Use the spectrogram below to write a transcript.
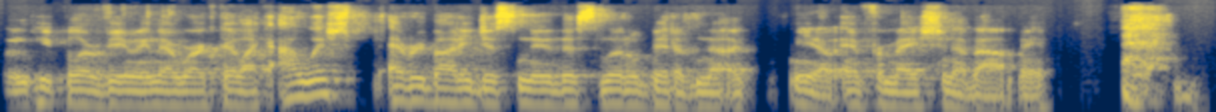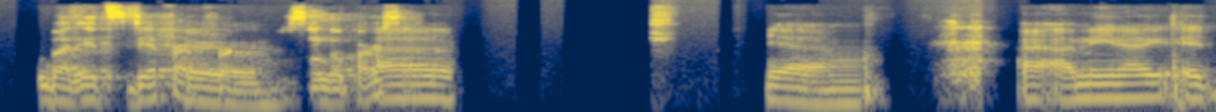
when people are viewing their work, they're like, I wish everybody just knew this little bit of you know information about me. but it's different sure. for a single person. Uh, yeah. I, I mean, I it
